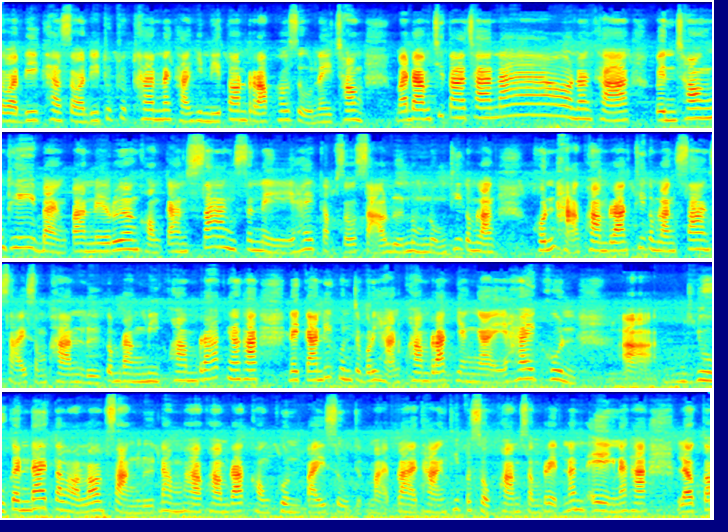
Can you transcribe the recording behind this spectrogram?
สวัสดีค่ะ สวัสดีทุกๆทท่านนะคะ ยินดีต้อนรับเข้าสู่ในช่องมาดามชิตาชาแนลนะคะ เป็นช่องที่แบ่งปันในเรื่องของการสร้างเสน่ห์ให้กับสาวๆหรือหนุ่มๆที่กำลังค้นหาความรักที่กำลังสร้างสายสัมพันธ์ หรือกำลังมีความรักนะคะ ในการที่คุณจะบริหารความรักยังไงให้คุณ อยู่กันได้ตลอดรอดฝั่งหรือนำพาความรักของคุณไปสู่จุดหมายปลายทางที่ประสบความสำเร็จนั่นเองนะคะ แล้วก็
